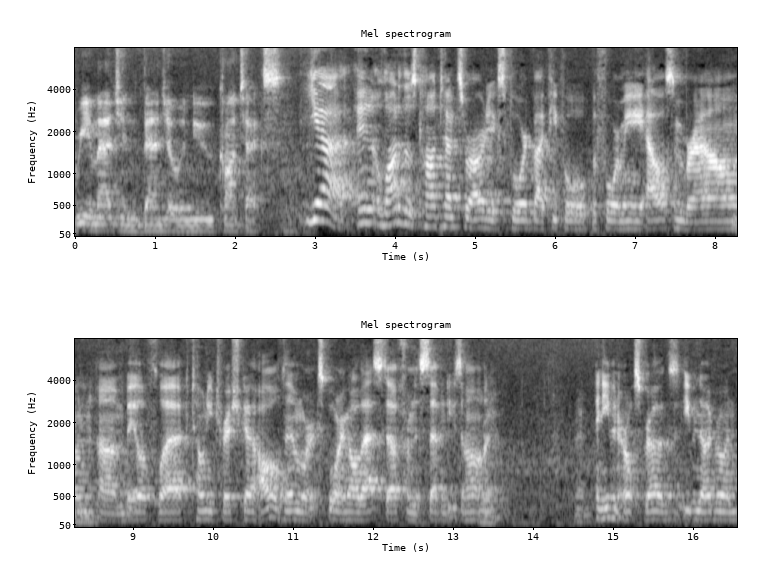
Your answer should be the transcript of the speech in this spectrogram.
reimagine banjo in new contexts. Yeah, and a lot of those contexts were already explored by people before me. Alison Brown, Mhm. um, Bela Fleck, Tony Trischka, all of them were exploring all that stuff from the 70s on. Right. Right. And even Earl Scruggs, even though everyone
